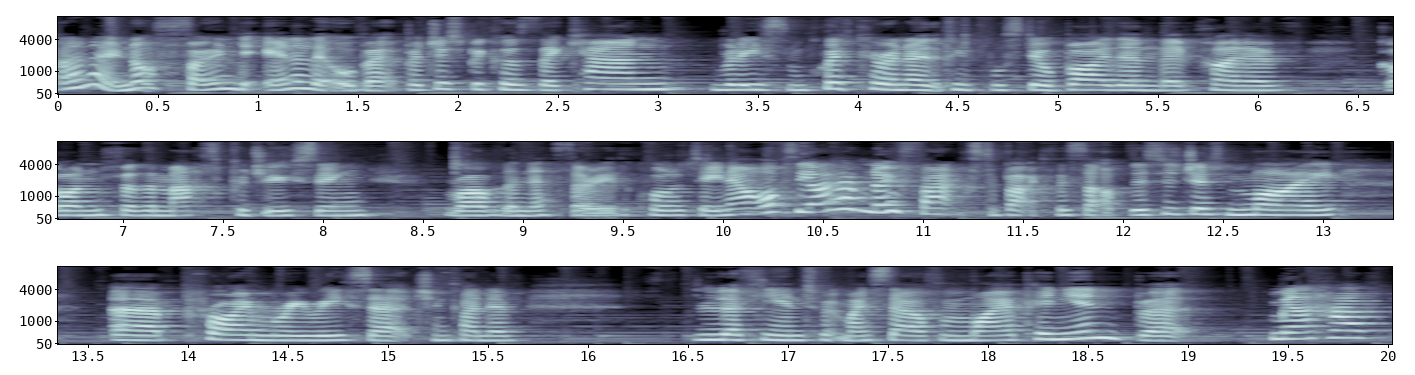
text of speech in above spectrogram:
I don't know, not phoned it in a little bit, but just because they can release them quicker and know that people still buy them, they've kind of gone for the mass producing rather than necessarily the quality. Now, obviously I have no facts to back this up. This is just my uh, primary research and kind of looking into it myself and my opinion, but I mean, I have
